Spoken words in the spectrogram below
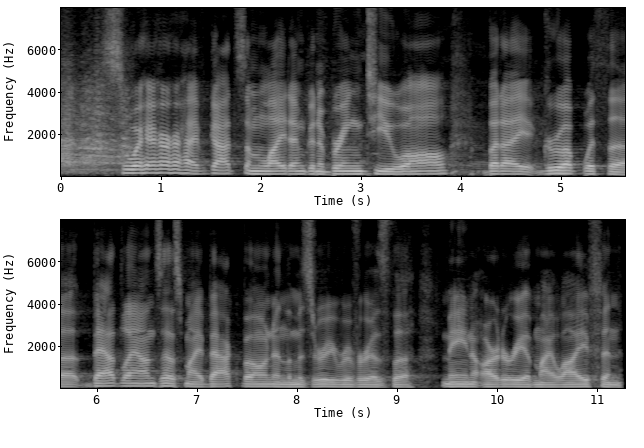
swear I've got some light I'm going to bring to you all. But I grew up with the Badlands as my backbone and the Missouri River as the main artery of my life. And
